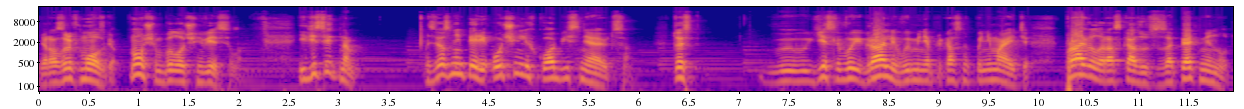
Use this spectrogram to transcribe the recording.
разрыв мозга. Ну, в общем, было очень весело. И действительно, Звездные империи очень легко объясняются. То есть если вы играли, вы меня прекрасно понимаете. Правила рассказываются за 5 минут.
